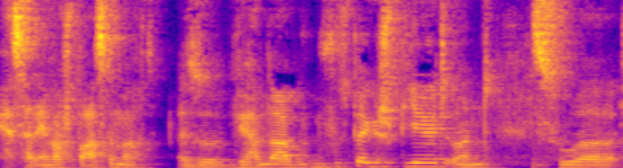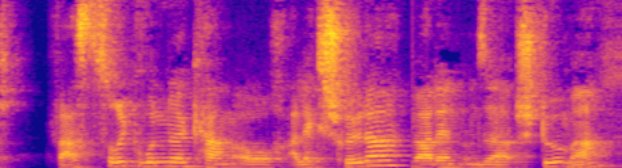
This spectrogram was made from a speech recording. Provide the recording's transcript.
ja, es hat einfach Spaß gemacht. Also wir haben da guten Fußball gespielt und zur war es Zurückrunde kam auch Alex Schröder, war dann unser Stürmer.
